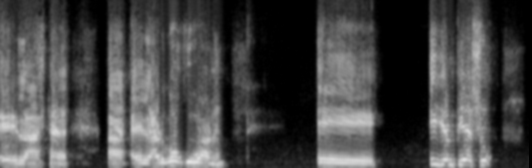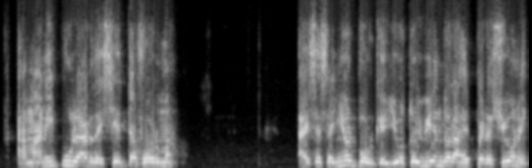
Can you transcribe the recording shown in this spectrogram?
eh, la, el argot cubano. Eh, y yo empiezo a manipular de cierta forma a ese señor porque yo estoy viendo las expresiones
